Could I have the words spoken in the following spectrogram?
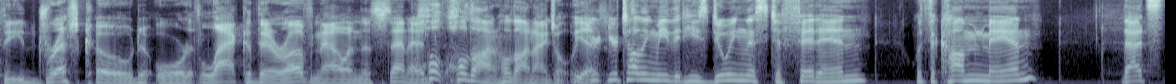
the dress code or lack thereof now in the Senate. Hold, hold on, hold on, Nigel. Yes. You're, you're telling me that he's doing this to fit in with the common man? That's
